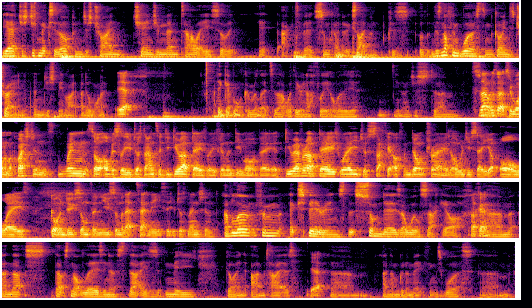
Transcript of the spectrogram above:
yeah just just mix it up and just try and change your mentality so that it activates some kind of excitement because there's nothing worse than going to train and just being like I don't want to Yeah. I think everyone can relate to that whether you're an athlete or whether you you know just um, So that was actually one of my questions. When so obviously you just answered you do have days where you're feeling demotivated. Do you ever have days where you just sack it off and don't train, or would you say you're always go and do something, use some of that techniques that you've just mentioned? I've learned from experience that some days I will sack it off Okay. um, and that's that's not laziness that is me going I'm tired Yeah. um, and I'm going to make things worse. Um,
